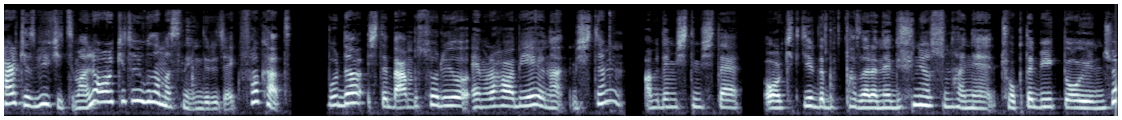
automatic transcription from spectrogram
herkes büyük ihtimalle Orchid uygulamasını indirecek. Fakat burada işte ben bu soruyu Emrah abiye yöneltmiştim. Abi demiştim işte Orchid girdi bu pazara ne düşünüyorsun? Hani çok da büyük bir oyuncu.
